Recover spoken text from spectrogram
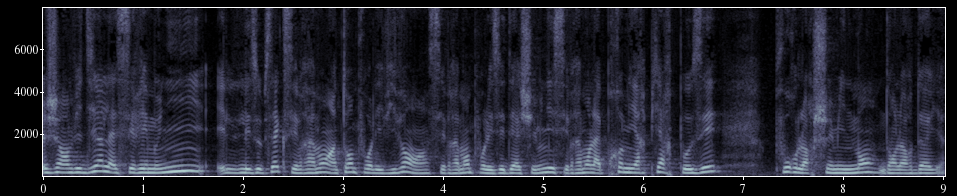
j'ai envie de dire, la cérémonie, les obsèques, c'est vraiment un temps pour les vivants. Hein. C'est vraiment pour les aider à cheminer. C'est vraiment la première pierre posée pour leur cheminement dans leur deuil.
